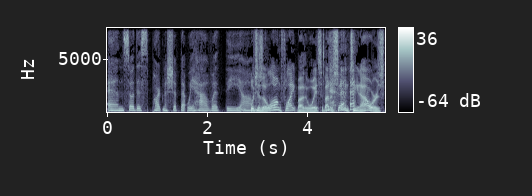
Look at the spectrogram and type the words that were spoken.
And so this partnership that we have with the um, which is a long flight, by the way. It's about a 17 hours,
